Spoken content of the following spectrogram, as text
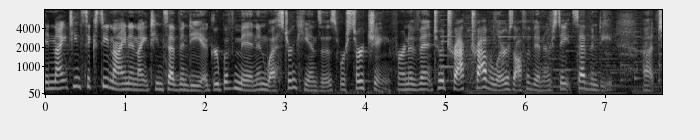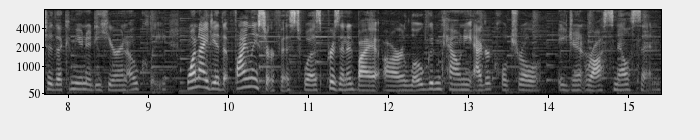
In 1969 and 1970, a group of men in western Kansas were searching for an event to attract travelers off of Interstate 70 uh, to the community here in Oakley. One idea that finally surfaced was presented by our Logan County agricultural agent Ross Nelson.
